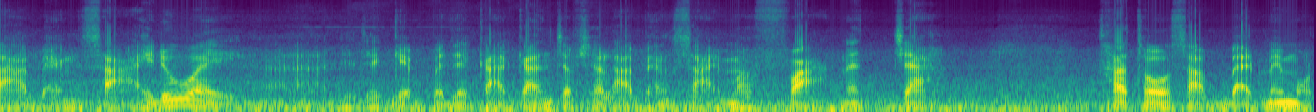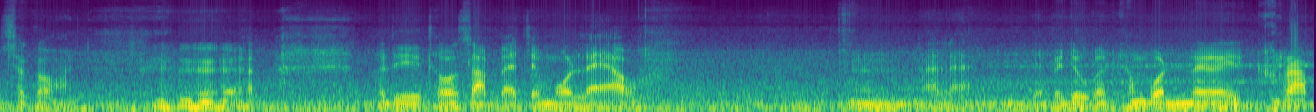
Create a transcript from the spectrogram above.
ลากแบ่งสายด้วยอ่า จะเก็บบรรยากาศการจับฉลากแบ่งสายมาฝากนะจ๊ะ ถ้าโทรศัพท์แบตไม่หมดซะก่อน พอดีโทรศัพท์แบตจะหมดแล้ว อืมนั่นแหละเดี๋ยวไปดูกันข้างบนเลยครับ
